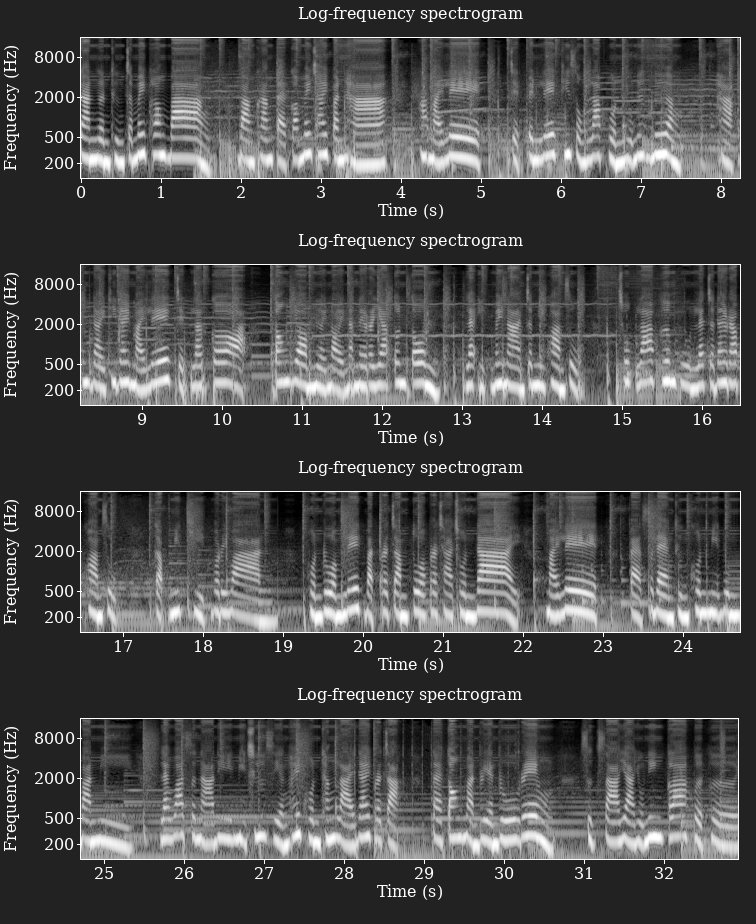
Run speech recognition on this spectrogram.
การเงินถึงจะไม่คล่องบ้าง บางครั้งแต่ก็ไม่ใช่ปัญหาหมายเลข 7 เป็นเลขที่ทรงลาภผลอยู่เนื่องๆ หากผู้ใดที่ได้หมายเลข 7 แล้วก็ต้องยอมเหนื่อยหน่อยนั้นในระยะต้นๆ และอีกไม่นานจะมีความสุข โชคลาภเพิ่มพูนและจะได้รับความสุข กับมิตรขีดบริวาร ผลรวมเลขบัตรประจำตัวประชาชนได้ หมายเลข 8 แสดงถึงคนมีบุญบารมี และวาสนาดีมีชื่อเสียงให้คนทั้งหลายได้ประจักษ์แต่ต้องหมั่นเรียนรู้เร่ง ศึกษาอย่าอยู่นิ่งกล้าเปิดเผย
